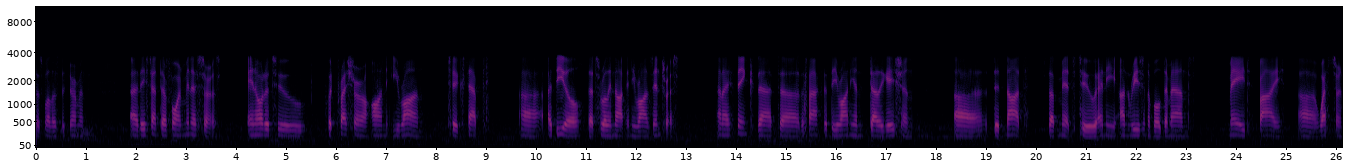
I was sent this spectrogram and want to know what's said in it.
as well as the Germans, uh, they sent their foreign ministers in order to put pressure on Iran to accept uh, a deal that's really not in Iran's interest. And I think that uh, the fact that the Iranian delegation uh, did not submit to any unreasonable demands made by uh, Western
